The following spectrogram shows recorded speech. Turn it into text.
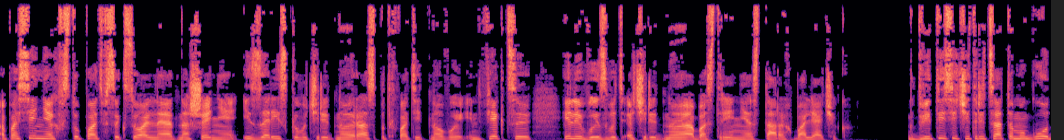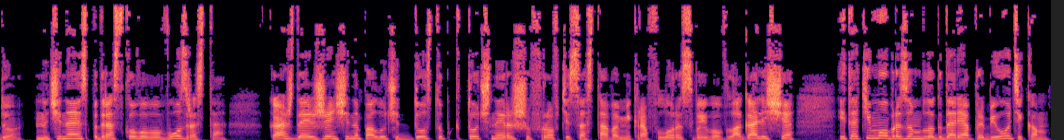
опасениях вступать в сексуальные отношения из-за риска в очередной раз подхватить новую инфекцию или вызвать очередное обострение старых болячек. К 2030 году, начиная с подросткового возраста, каждая женщина получит доступ к точной расшифровке состава микрофлоры своего влагалища и таким образом благодаря пробиотикам,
